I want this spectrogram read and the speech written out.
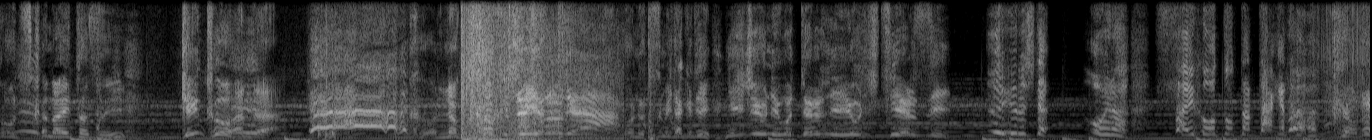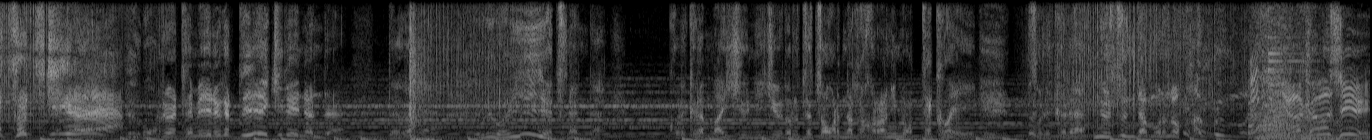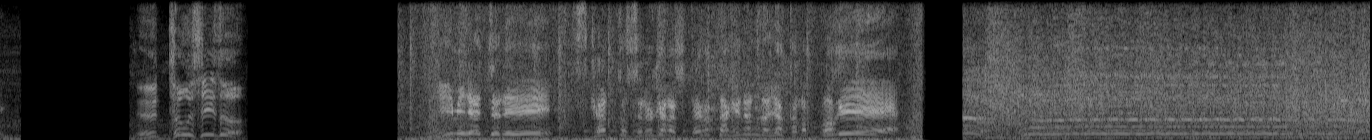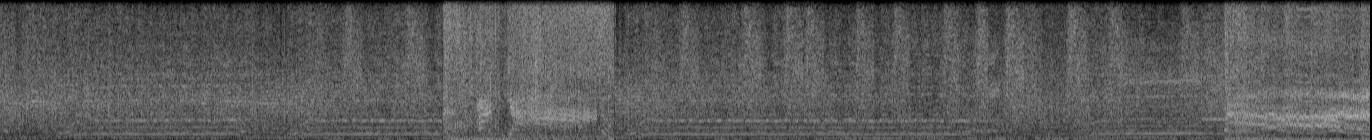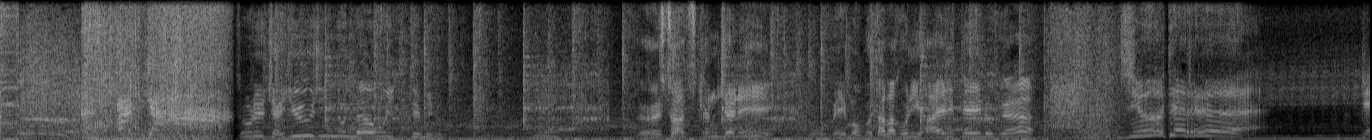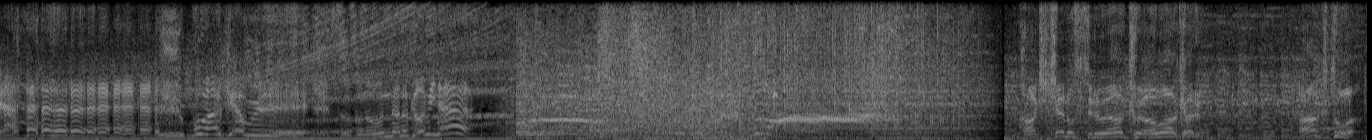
と捕まえたぜ。現行犯だ。この黒人野郎が。この罪だけで20年は出らねえようにしてやるぜ。許して。おいら財布を取っただけだ。このそんちきが。俺はてめえらができれいなんだ。だから俺はいいやつなんだ。これから毎週20ドルずつ俺のところに持ってこい。それから盗んだものの半分も。やかましいうっとうしいぞ。意味なんてねえスカッとするからしてるだけなんだよこのボケ。それじゃ友人の名を言ってみろ嘘つくんじゃねえ。おめえも豚箱に入りてえのか。ジョータルバカめ。そこの女の子を見な。吐き気のする悪はわかる。悪とは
